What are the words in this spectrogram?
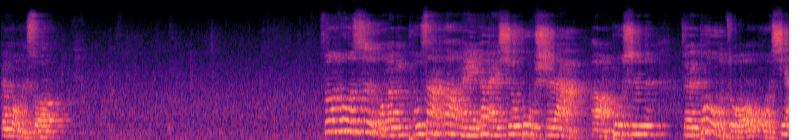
跟我们说，说若是我们菩萨道呢，要来修布施啊，啊，布施就不着我相，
